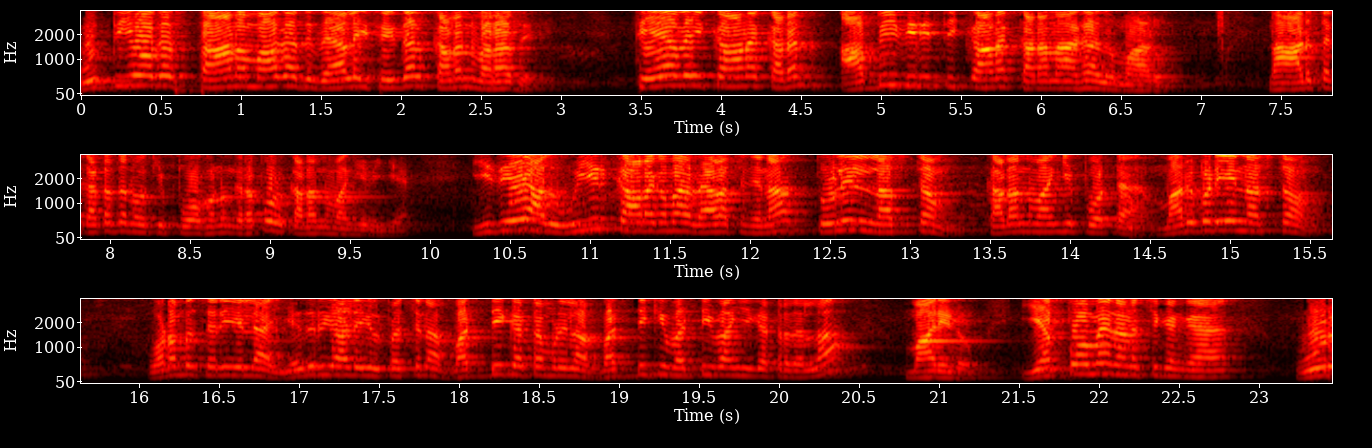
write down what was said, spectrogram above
உத்தியோகஸ்தானமாக அது வேலை செய்தால் கடன் வராது. தேவைக்கான கடன் அபிவிருத்திக்கான கடனாக அது மாறும். நான் அடுத்த கட்டத்தை நோக்கி போகணுங்கிறப்ப ஒரு கடன் வாங்குவீங்க. இதே அது உயிர் காரகமாக வேலை செஞ்சேன்னா தொழில் நஷ்டம். கடன் வாங்கி போட்டேன். மறுபடியும் நஷ்டம். உடம்பு சரியில்லை எதிர்காலிகள் பிரச்சனை வட்டி கட்ட முடியல வட்டிக்கு வட்டி வாங்கி கட்டுறதெல்லாம் மாறிடும். எப்பவுமே நினைச்சுக்கோங்க ஒரு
